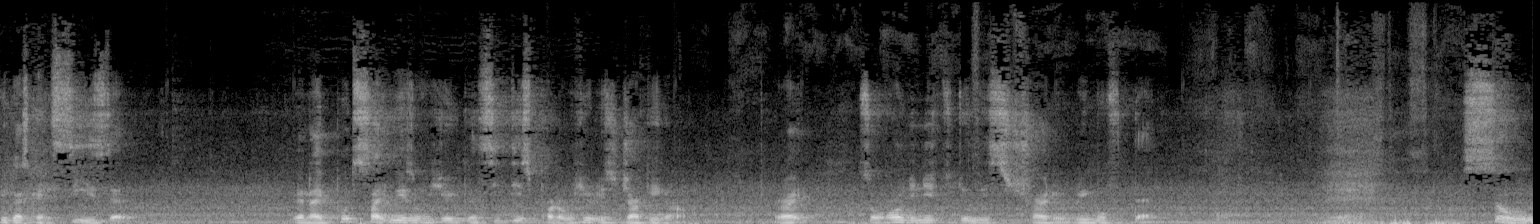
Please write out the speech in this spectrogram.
you guys can see is that when I put sideways over here you can see this part over here is jumping out right? So all you need to do is try to remove that. So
